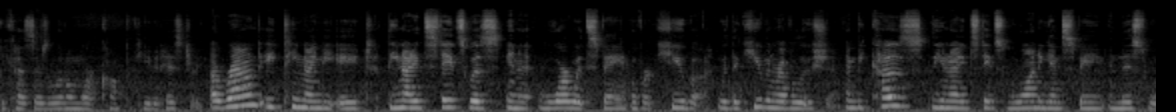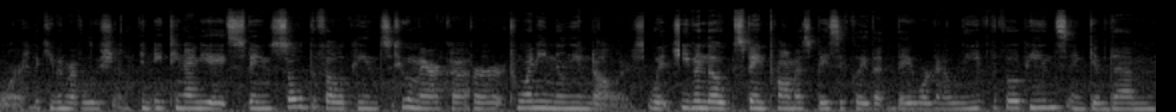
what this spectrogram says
because there's a little more complicated history. Around 1898, the United States was in a war with Spain over Cuba with the Cuban Revolution. And because the United States won against Spain in this war, the Cuban Revolution, in 1898, Spain sold the Philippines to America for $20 million, which, even though Spain promised basically that they were going to leave the Philippines and give them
